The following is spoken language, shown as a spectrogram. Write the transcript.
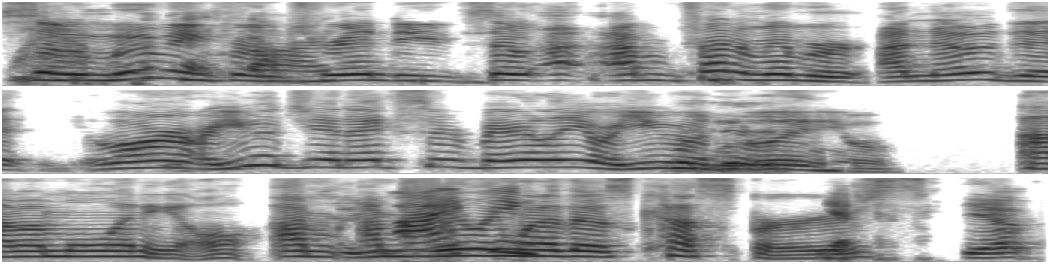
So Wow. moving from sorry. trendy, so I, I'm trying to remember. I know that Laura, are you a Gen Xer barely, or are you a Mhm. millennial? I'm a millennial. I'm So I'm really think- one of those cuspers. Yes. Yep,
